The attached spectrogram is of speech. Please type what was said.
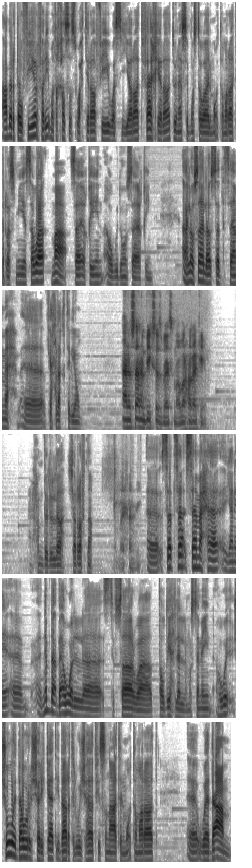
عبر توفير فريق متخصص واحترافي وسيارات فاخرة تناسب مستوى المؤتمرات الرسمية سواء مع سائقين أو بدون سائقين. أهلا وسهلا أستاذ سامح آه، في حلقة اليوم. أهلا وسهلا بك أستاذ باسم أخبار حضرتك الحمد لله شرفنا. الله يخليك. آه، أستاذ سامح آه، يعني نبدأ بأول استفسار وتوضيح للمستمعين. هو شو دور شركات إدارة الوجهات في صناعة المؤتمرات؟ ودعم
